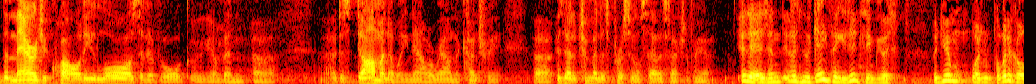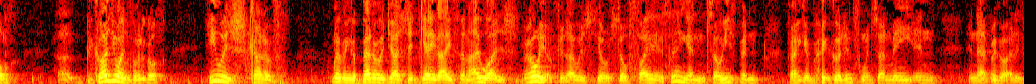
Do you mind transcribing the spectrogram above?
the marriage equality laws that have all you know, been uh, uh, just dominoing now around the country uh, is that a tremendous personal satisfaction for you? It is, and listen, the gay thing is interesting because but Jim wasn't political. Uh, because he wasn't political, he was kind of living a better adjusted gay life than I was earlier because I was you know, still fighting the thing, and so he's been, Frank, a very good influence on me in in that regard. In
